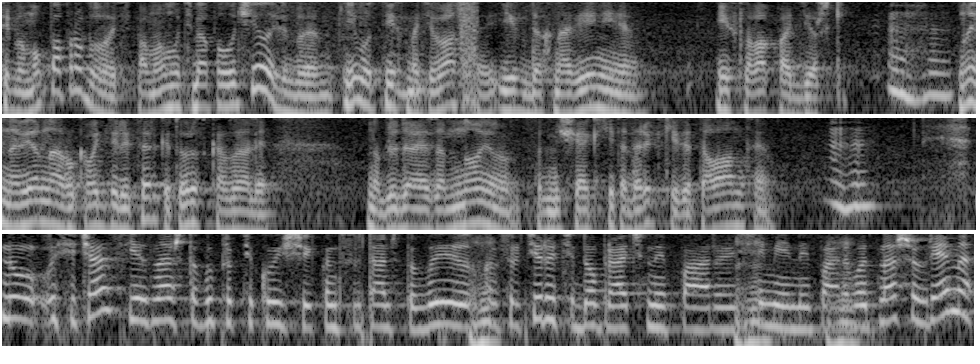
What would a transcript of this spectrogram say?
ты бы мог попробовать, по-моему, у тебя получилось бы. И вот их мотивация, их вдохновение, их слова поддержки. Угу. Ну и, наверное, руководители церкви тоже сказали, наблюдая за мною, подмечая какие-то дары, какие-то таланты. Угу. Ну, сейчас я знаю, что вы практикующий консультант, что вы угу. консультируете добрачные пары, угу. семейные пары. Угу. Вот в наше время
